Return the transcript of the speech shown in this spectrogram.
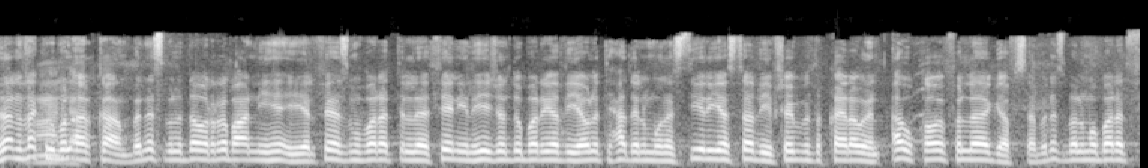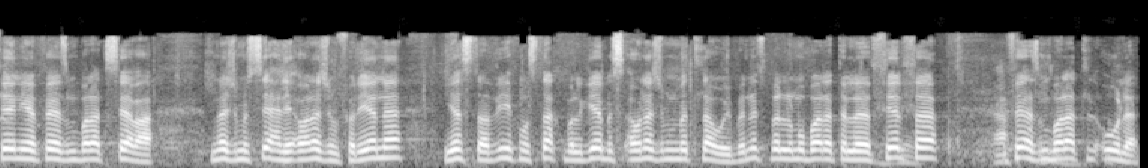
إذا نذكروا آه، بالأرقام بالنسبة للدور الربع النهائي الفائز مباراة الثانية اللي هي جندوبة الرياضية والاتحاد المنستيري يستضيف شيبة القيروان أو قوافل قفصة بالنسبة للمباراة الثانية فاز مباراة السابعة نجم الساحلي أو نجم فريانة يستضيف مستقبل قابس أو نجم المتلوي بالنسبة للمباراة الثالثة فاز المباراة الأولى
